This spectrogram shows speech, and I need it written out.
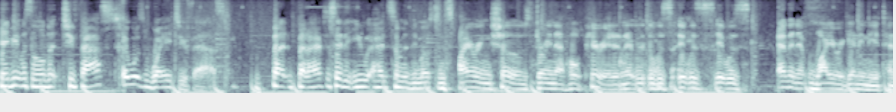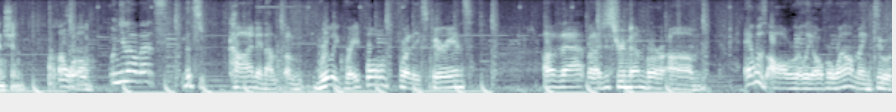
maybe it was a little bit too fast. It was way too fast. But but I have to say that you had some of the most inspiring shows during that whole period, and it, it was it was it was evident why you were getting the attention. Oh well, well, you know that's that's kind, and I'm, I'm really grateful for the experience of that. But I just remember um, it was all really overwhelming too.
